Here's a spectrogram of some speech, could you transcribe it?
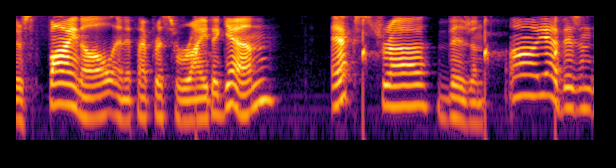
There's final, and if I press right again, extra vision. Oh yeah, vision,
